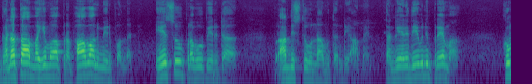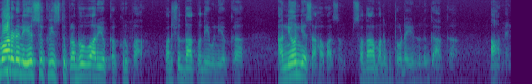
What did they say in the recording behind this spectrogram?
ఘనత మహిమ ప్రభావాలు మీరు పొందండి. యేసు ప్రభు పేరిట ప్రార్థిస్తూ ఉన్నాము తండ్రి. ఆమె తండ్రి అనే దేవుని ప్రేమ కుమారుడైన యేసుక్రీస్తు ప్రభు వారి యొక్క కృప పరిశుద్ధాత్మ దేవుని యొక్క అన్యోన్య సహవాసం సదా మనకు తోడయుండును గాక ఆమెన్.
